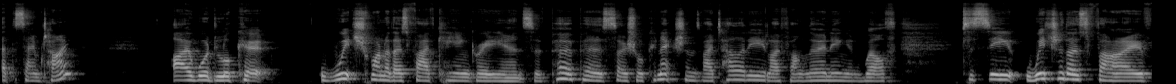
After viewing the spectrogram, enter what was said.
at the same time. I would look at which one of those five key ingredients of purpose, social connections, vitality, lifelong learning, and wealth to see which of those five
